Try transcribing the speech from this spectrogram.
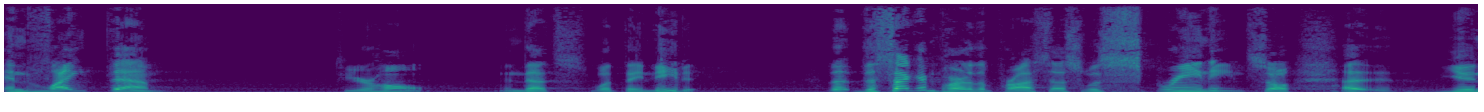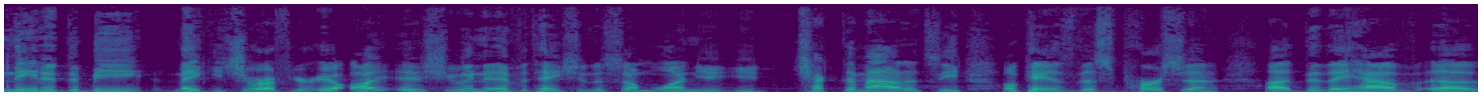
invite them to your home. And that's what they needed. The, the second part of the process was screening. So, uh, you needed to be making sure if you're issuing an invitation to someone, you, you check them out and see, okay, is this person, uh, do they have uh,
